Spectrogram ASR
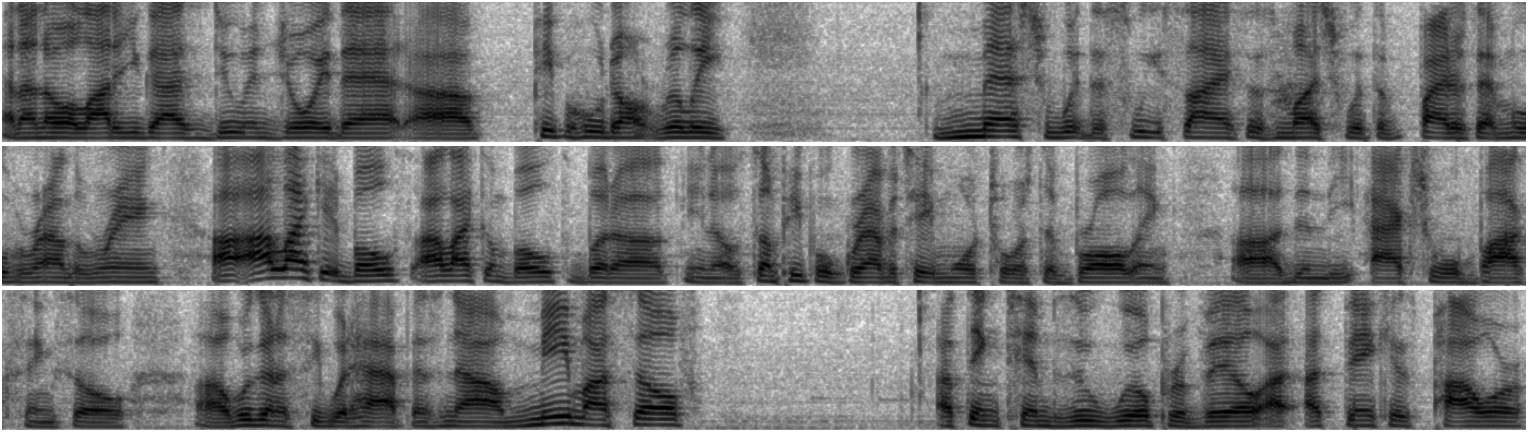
and I know a lot of you guys do enjoy that. Uh, people who don't really mesh with the sweet science as much with the fighters that move around the ring. I like it both. I like them both, but uh, you know some people gravitate more towards the brawling uh, than the actual boxing. So we're gonna see what happens. Now, me myself. I think Tim Tszyu will prevail. I, I think his power,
